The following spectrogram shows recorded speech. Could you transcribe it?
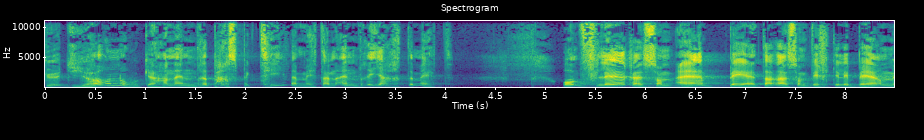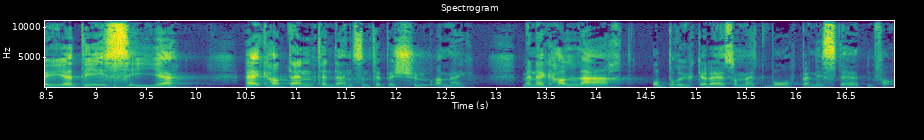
Gud gjør noe. Han endrer perspektivet mitt. Han endrer hjertet mitt. Og flere som er bedere, som virkelig ber mye, de sier jeg har den tendensen til å bekymre meg, men jeg har lært å bruke det som et våpen istedenfor.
